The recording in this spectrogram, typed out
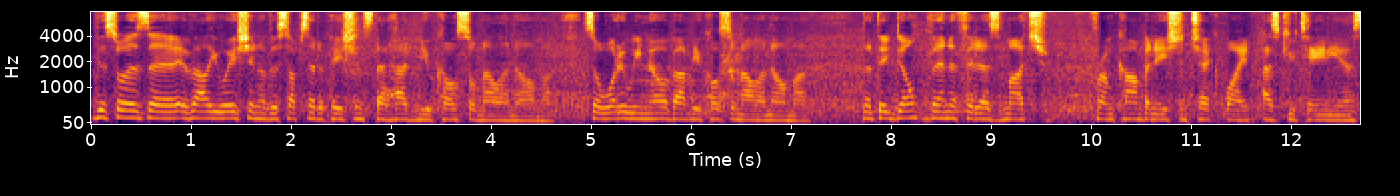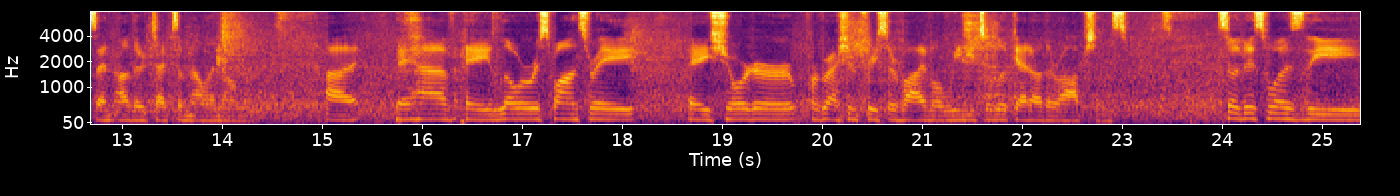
This was an evaluation of the subset of patients that had mucosal melanoma. So, what do we know about mucosal melanoma? That they don't benefit as much from combination checkpoint as cutaneous and other types of melanoma. Uh, they have a lower response rate, a shorter progression free survival. We need to look at other options. So, this was the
